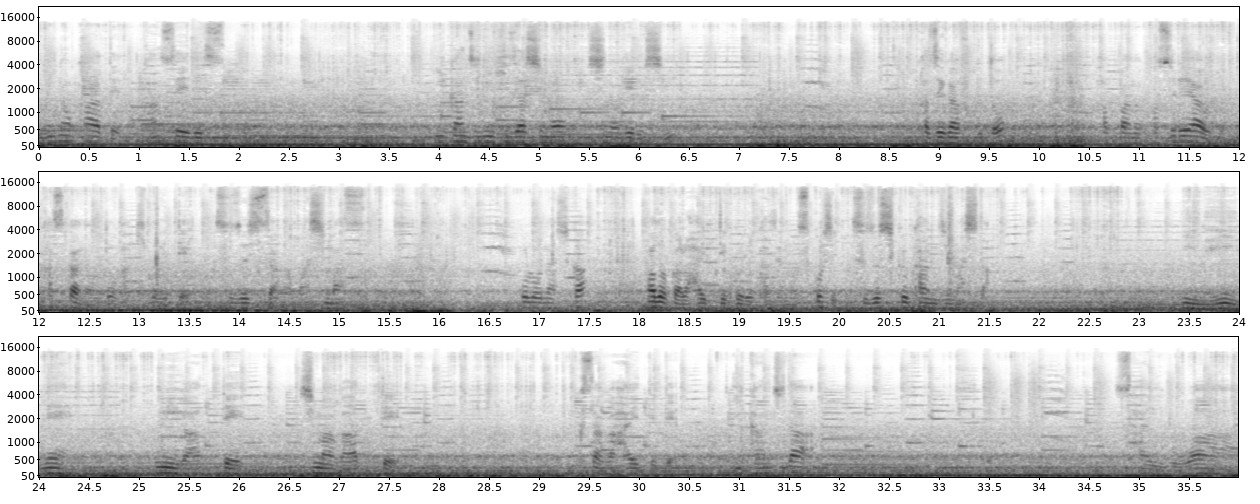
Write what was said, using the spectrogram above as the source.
森のカーテンの完成です。いい感じに日差しもしのげるし風が吹くと葉っぱの擦れ合うかすかな音が聞こえて涼しさが増します。心なしか窓から入ってくる風も少し涼しく感じました。いいねいいね。海があって島があって草が生えてていい感じだ。最後は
